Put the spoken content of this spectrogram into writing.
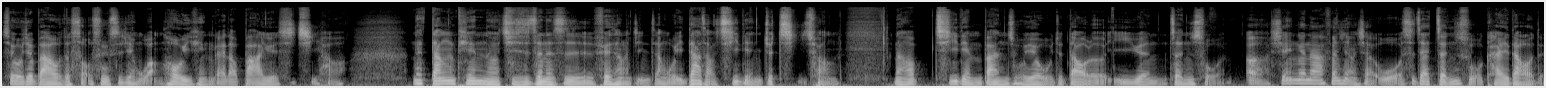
所以我就把我的手术时间往后一天改到八月十七号。那当天呢，其实真的是非常紧张。我一大早七点就起床，然后七点半左右我就到了医院诊所。呃，先跟大家分享一下，我是在诊所开刀的，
